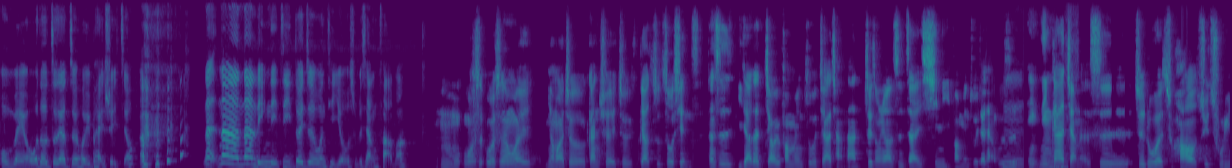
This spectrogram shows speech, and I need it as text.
我 没有，我都坐在最后一排睡觉。那那那林，你自己对这个问题有什么想法吗？嗯，我是我是认为，要么就干脆就不要去做限制，但是一定要在教育方面做加强。那最重要的是在心理方面做加强，不是？您您应该讲的是，就如果好好去处理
